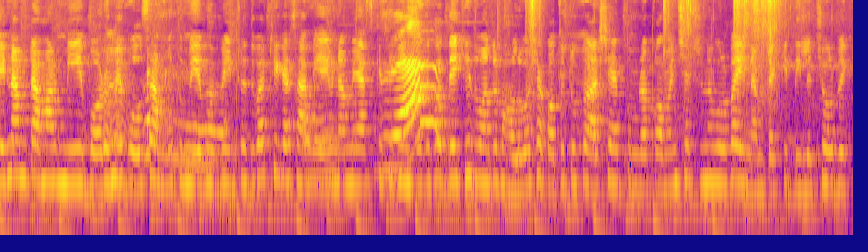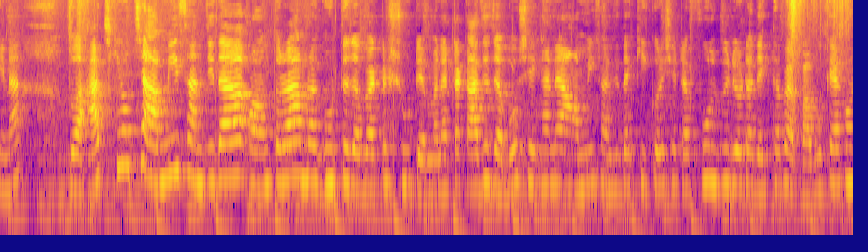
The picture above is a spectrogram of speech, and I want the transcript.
এই নামটা আমার মেয়ে বড় মেয়ে বলছে আম্মু তুমি এভাবে ইন্ট্রো দিবা ঠিক আছে? আমি এই নামে আজকে থেকে ইন্ট্রো দেবো দেখি তোমাদের ভালোবাসা কতটুকু আসে আর তোমরা কমেন্ট সেকশনে বলবা এই নামটা কি দিলে চলবে কিনা। তো আজকে হচ্ছে আমি সানজিদা অন্তরা আমরা ঘুরতে যাব একটা শুটে মানে একটা কাজে যাব। সেখানে আমি সানজিদা কি করে সেটা ফুল ভিডিওটা দেখতে হবে আর বাবুকে এখন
